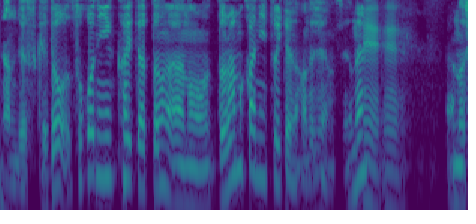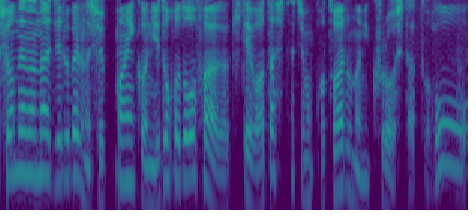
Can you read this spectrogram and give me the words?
なんですけど、そこに書いてあったのが、あの、ドラマ化についての話なんですよね。ええあの、少年の名ジルベルの出版以降、2度ほどオファーが来て、私たちも断るのに苦労したと。おお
